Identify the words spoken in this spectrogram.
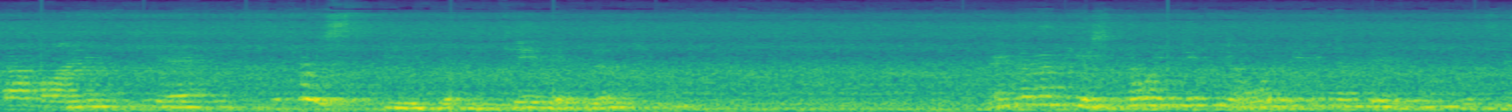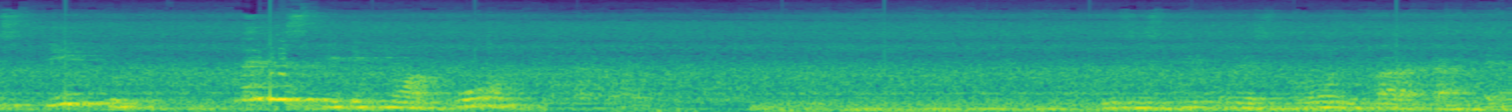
tamanho que é. O que é o espírito? É pequeno, é grande? Ainda na questão 88, ele ainda pergunta: o espírito, não é o espírito que tem uma cor? os Espíritos respondem para Kardec.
